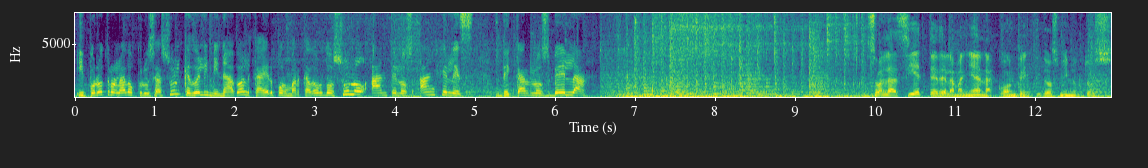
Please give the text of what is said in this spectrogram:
y por otro lado Cruz Azul quedó eliminado al caer por marcador 2-1 ante Los Ángeles de Carlos Vela. Son las 7 de la mañana con 22 minutos.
